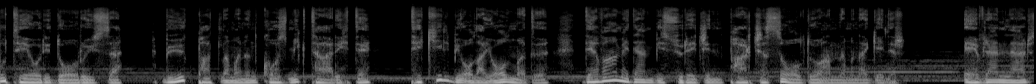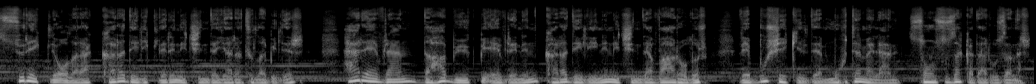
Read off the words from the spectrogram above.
Bu teori doğruysa, büyük patlamanın kozmik tarihte tekil bir olay olmadığı, devam eden bir sürecin parçası olduğu anlamına gelir. Evrenler sürekli olarak kara deliklerin içinde yaratılabilir, her evren daha büyük bir evrenin kara deliğinin içinde var olur ve bu şekilde muhtemelen sonsuza kadar uzanır.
